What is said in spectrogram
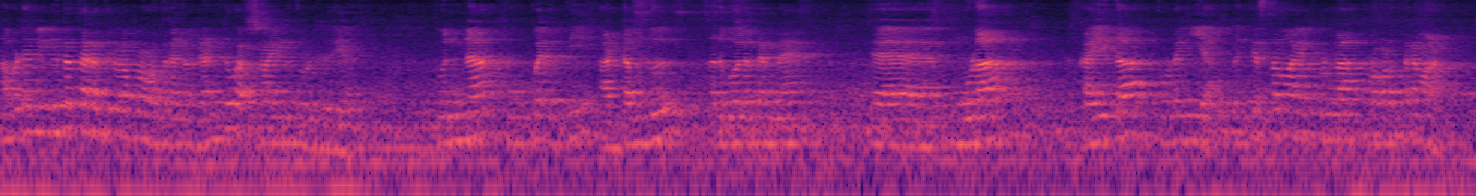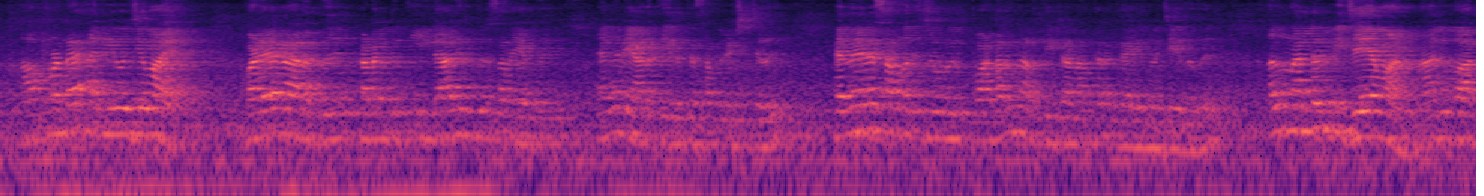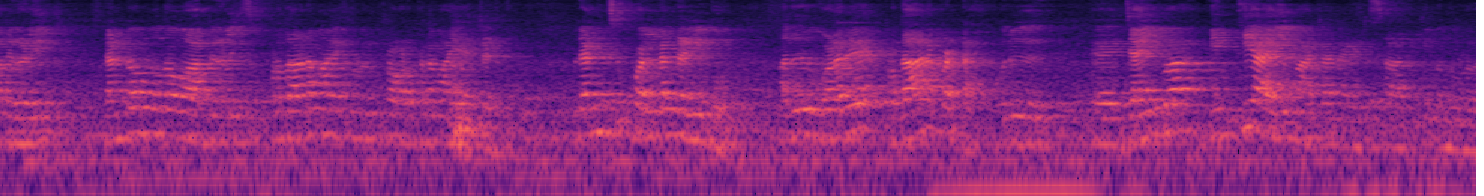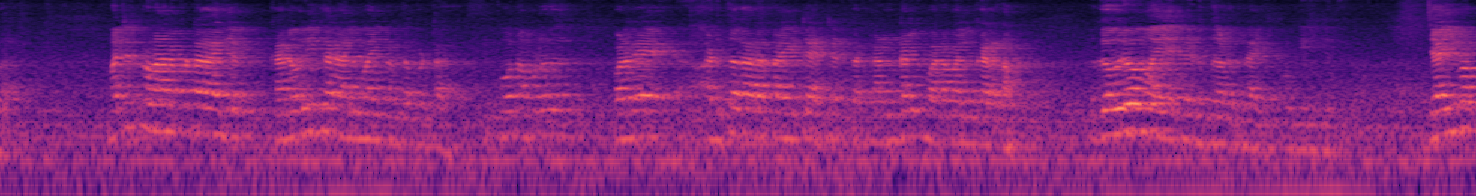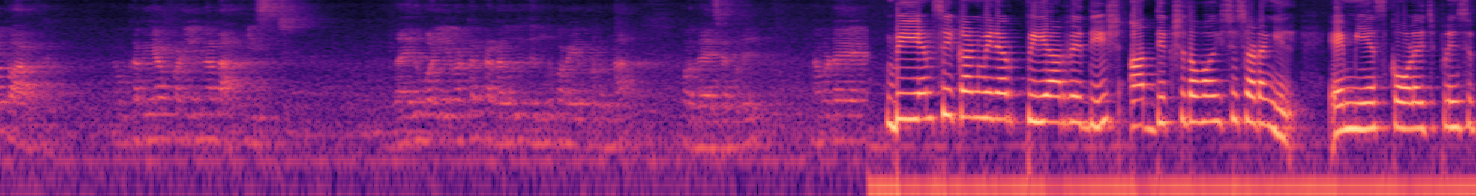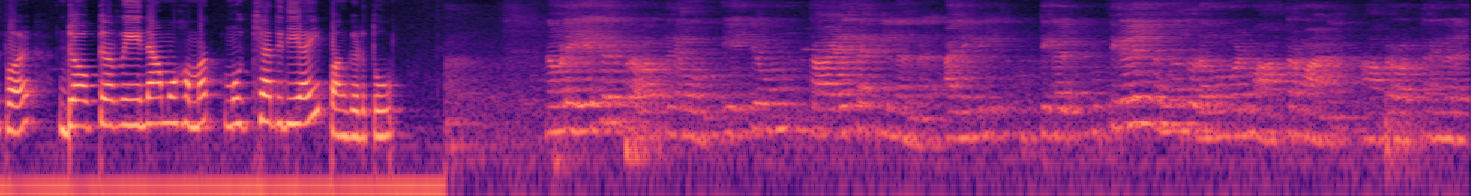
അവിടെ വിവിധ തരത്തിലുള്ള പ്രവർത്തനങ്ങൾ രണ്ട് വർഷമായിട്ട് തുടരുകയാണ്. പുന്ന പൂപ്പരത്തി അടമ്പ് അതുപോലെ തന്നെ മുള കൈത തുടങ്ങിയ വ്യത്യസ്തമായിട്ടുള്ള പ്രവർത്തനമാണ്. അവരുടെ അനുയോജ്യമായ പഴയ കാലത്ത് കടൽ ഭിത്തി ഇല്ലാതിരുന്ന സമയത്ത് എങ്ങനെയാണ് തീരത്തെ സംരക്ഷിച്ചത്? എന്നതിനെ സംബന്ധിച്ചുള്ള ഒരു പഠനം നടത്തിയിട്ടാണ് അത്തരം കാര്യങ്ങൾ ചെയ്തത്. അത് നല്ലൊരു വിജയമാണ്. നാല് വാർഡുകളിൽ രണ്ടോ മൂന്നോ വാർഡുകളിൽ സുപ്രധാനമായിട്ടുള്ള ഒരു പ്രവർത്തനമായി ഏറ്റെടുത്തു. ഒരു അഞ്ച് കൊല്ലം കഴിയുമ്പോൾ അത് വളരെ പ്രധാനപ്പെട്ട ഒരു ജൈവ വിദ്യയായി മാറ്റാനായിട്ട് സാധിക്കുമെന്നുള്ളതാണ് മറ്റൊരു പ്രധാനപ്പെട്ട കാര്യം കനോലി കനാലുമായി ബന്ധപ്പെട്ട. ഇപ്പോൾ നമ്മൾ വളരെ അടുത്ത കാലത്തായിട്ട് ഏറ്റെടുത്ത കണ്ടൽ വനവൽക്കരണം ഗൗരവമായി ഏറ്റെടുത്ത് നടപ്പിലാക്കിക്കൊണ്ടിരിക്കുന്നു. ജൈവ പാർക്ക് നമുക്കറിയാം പള്ളിനട ഈസ്റ്റ്. അതായത് പള്ളിവട്ടക്കടവ് എന്ന് പറയപ്പെടുന്ന പ്രദേശത്ത് നമ്മുടെ B M C convener P R Ratheesh അധ്യക്ഷത വഹിച്ച ചടങ്ങിൽ M E S college principal doctor Reena Muhammad മുഖ്യാതിഥിയായി പങ്കെടുത്തു. നമ്മൾ ഏതൊരു പ്രവർത്തനവും ഏറ്റവും താഴെത്തട്ടിൽ നിന്ന് അല്ലെങ്കിൽ കുട്ടികൾ കുട്ടികളിൽ നിന്ന് തുടങ്ങുമ്പോൾ മാത്രമാണ് ആ പ്രവർത്തനങ്ങൾ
